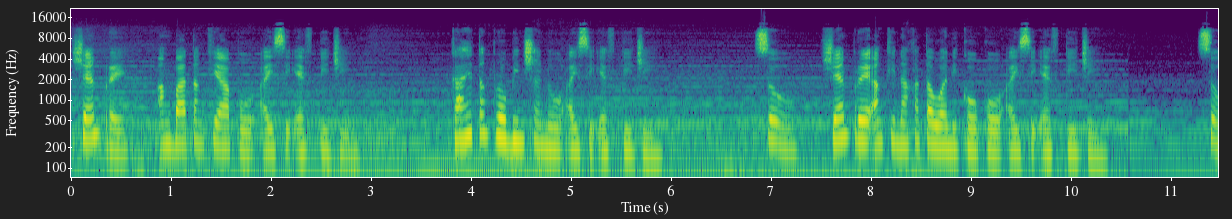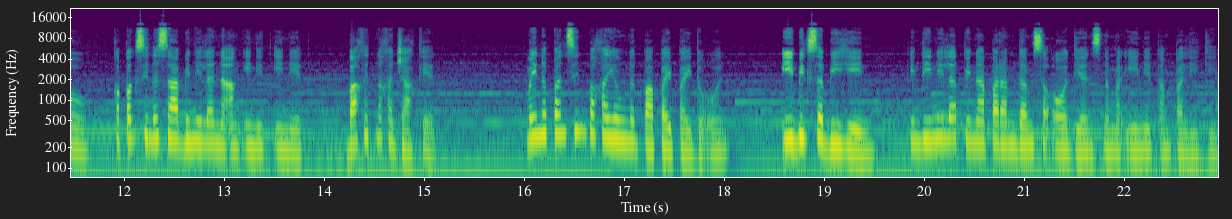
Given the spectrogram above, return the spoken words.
Siyempre, ang Batang Quiapo ay si FPG. Kahit ang probinsyano ay si FPG. So, syempre ang kinakatawa ni Coco ay si FPG. So, kapag sinasabi nila na ang init-init, bakit naka-jacket? May napansin pa kayong nagpapaypay doon? Ibig sabihin, hindi nila pinaparamdam sa audience na mainit ang paligid.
